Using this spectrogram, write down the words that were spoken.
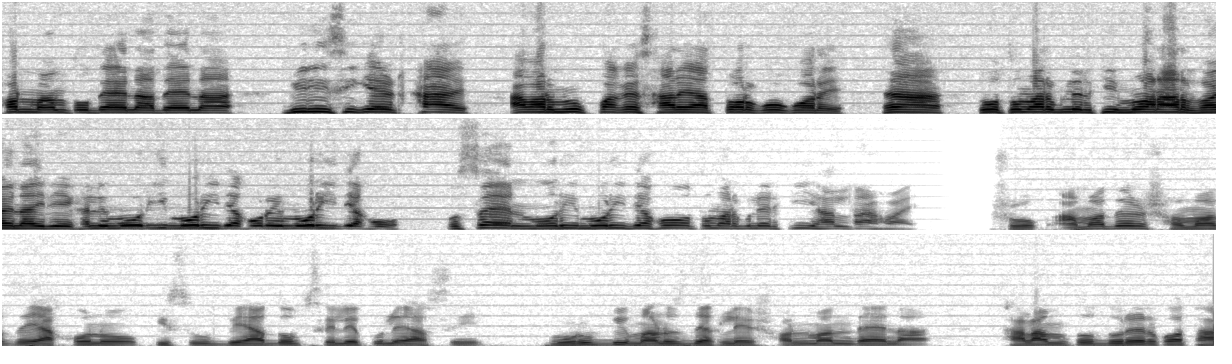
সম্মান তো দেয় না দেয় না। বিড়ি সিগারেট খায়, আবার মুখ পাকে সারে আর তর্ক করে। হ্যাঁ তো তোমার গুলের কি মরার ভয় নাই রে? খালি মরি মরি দেখো রে, মরি দেখো। বুঝছেন? মরি মরি দেখো, তোমার গুলের কি হালটা হয়? দর্শক আমাদের সমাজে এখনও কিছু বেয়াদব ছেলেপুলে আছে। মুরব্বী মানুষ দেখলে সম্মান দেয় না সালাম তো দূরের কথা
